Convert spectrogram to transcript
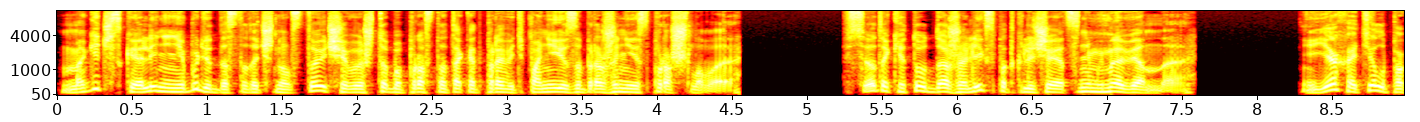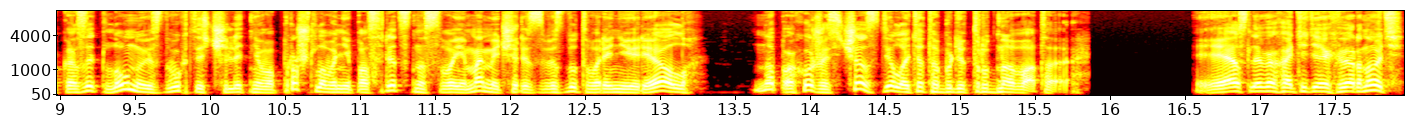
магическая линия не будет достаточно устойчивой, чтобы просто так отправить по ней изображение из прошлого. Всё-таки тут даже Ликс подключается не мгновенно. Я хотел показать Луну из двухтысячелетнего прошлого непосредственно своей маме через звезду творения Реал, но, похоже, сейчас сделать это будет трудновато. «Если вы хотите их вернуть,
